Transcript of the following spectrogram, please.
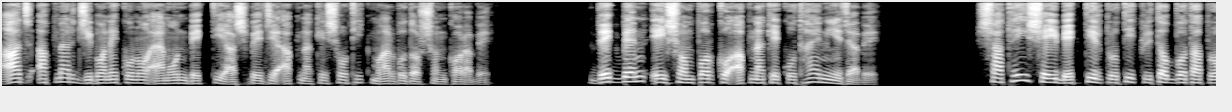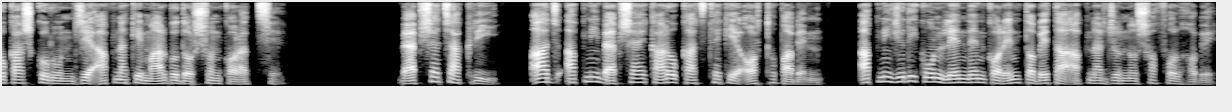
আজ আপনার জীবনে কোনো এমন ব্যক্তি আসবে যে আপনাকে সঠিক মার্গদর্শন করাবে। দেখবেন এই সম্পর্ক আপনাকে কোথায় নিয়ে যাবে। সাথেই সেই ব্যক্তির প্রতি কৃতজ্ঞতা প্রকাশ করুন যে আপনাকে মার্গদর্শন করাচ্ছে। ব্যবসা চাকরি। আজ আপনি ব্যবসায় কারও কাছ থেকে অর্থ পাবেন। আপনি যদি কোন লেনদেন করেন তবে তা আপনার জন্য সফল হবে।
